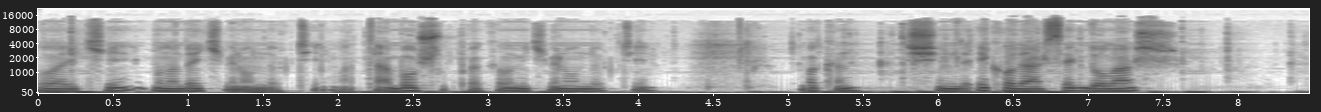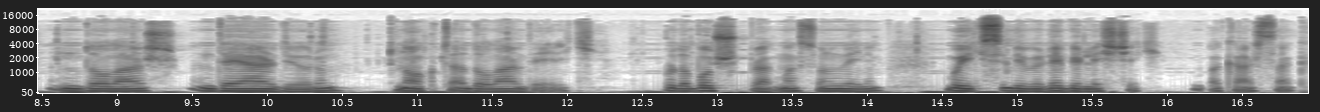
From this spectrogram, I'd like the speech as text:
Dolar 2. Buna da 2014 diyelim. Hatta boşluk bırakalım 2014 diyelim. Bakın şimdi eko dersek dolar dolar değer diyorum. Nokta dolar değer 2. Burada boşluk bırakmak zorunda değilim. Bu ikisi birbiriyle birleşecek. Bakarsak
